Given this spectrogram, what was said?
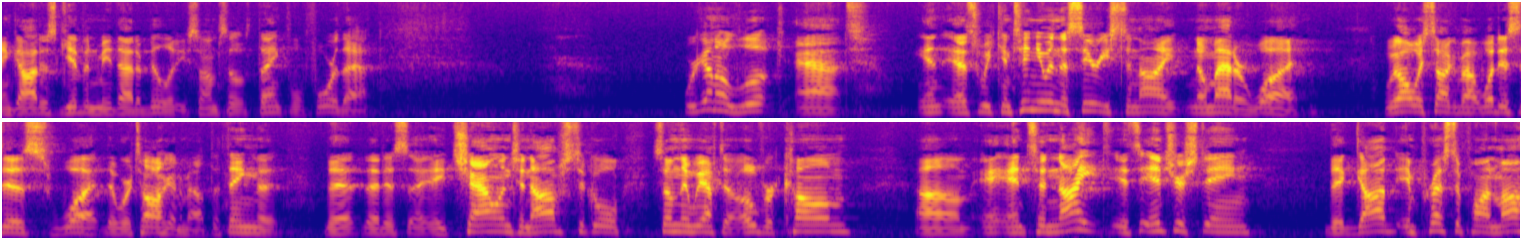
and God has given me that ability. So I'm so thankful for that we're going to look at, in, as we continue in the series tonight, no matter what, we always talk about what is this what that we're talking about, the thing that, that, that is a challenge, an obstacle, something we have to overcome. Um, and, and tonight, it's interesting that God impressed upon my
